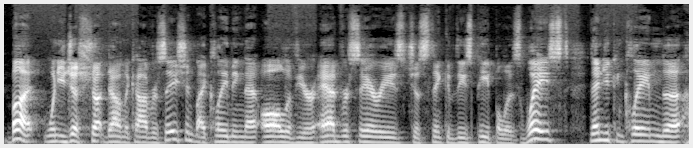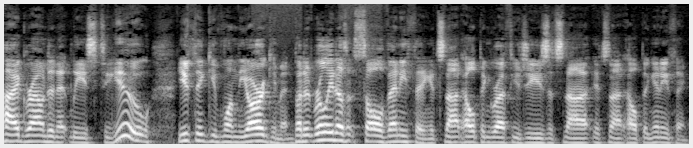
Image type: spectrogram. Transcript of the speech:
But when you just shut down the conversation by claiming that all of your adversaries just think of these people as waste, then you can claim the high ground, and at least to you, you think you've won the argument. But it really doesn't solve anything. It's not helping refugees. It's not. It's not helping anything.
